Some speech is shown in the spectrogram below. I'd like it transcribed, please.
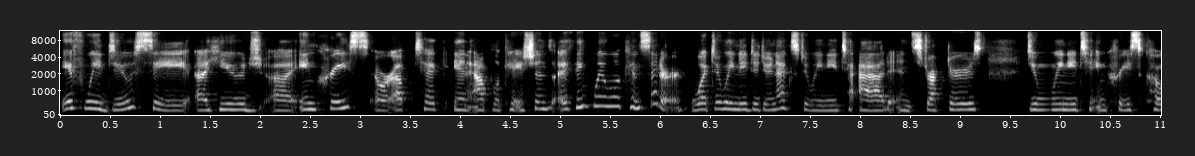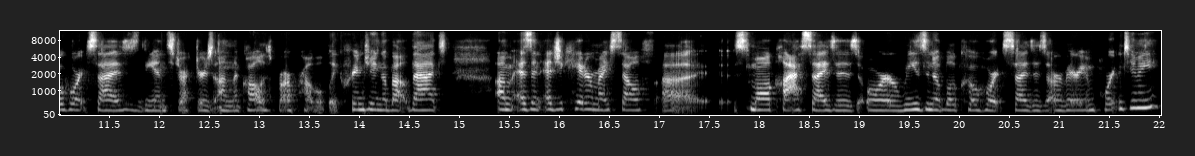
if we do see a huge uh, increase or uptick in applications, I think we will consider what do we need to do next? Do we need to add instructors? Do we need to increase cohort size? The instructors on the call are probably cringing about that. Um, as an educator myself, uh, small class sizes or reasonable cohort sizes are very important to me.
